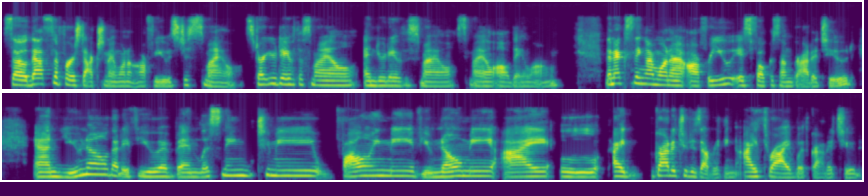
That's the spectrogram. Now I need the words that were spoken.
So that's the first action I want to offer you is just smile. Start your day with a smile, end your day with a smile, smile all day long. The next thing I want to offer you is focus on gratitude. And you know that if you have been listening to me, following me, if you know me, I I gratitude is everything. I thrive with gratitude.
